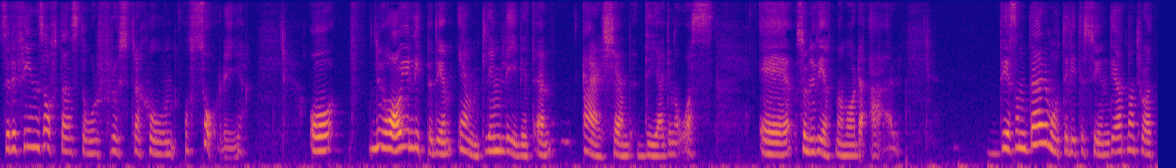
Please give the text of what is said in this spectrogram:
Så det finns ofta en stor frustration och sorg. Och nu har ju lipödem äntligen blivit en erkänd diagnos. Eh, så nu vet man vad det är. Det som däremot är lite synd är att man tror att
